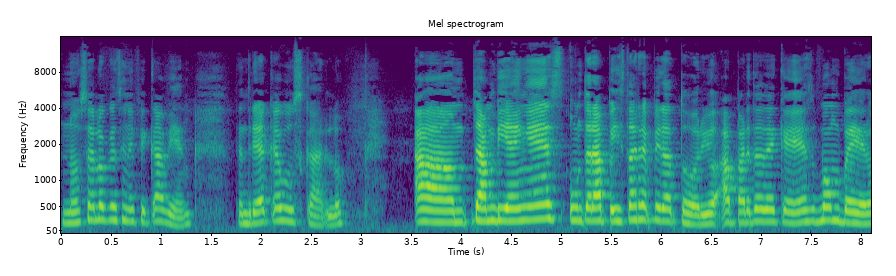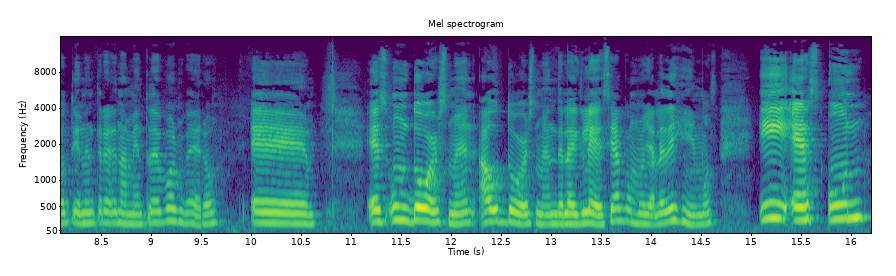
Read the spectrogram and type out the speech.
No sé lo que significa bien. Tendría que buscarlo. Am, también es un terapista respiratorio, aparte de que es bombero, tiene entrenamiento de bombero. Eh, es un doorsman, outdoorsman de la iglesia, como ya le dijimos. Y es un.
